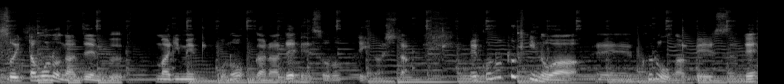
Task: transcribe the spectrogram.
そういったものが全部マリメッコの柄で揃っていました。えこの時のは、えー黒がベースで、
